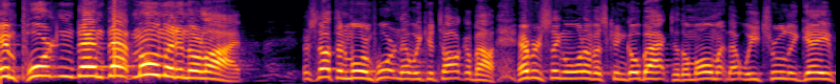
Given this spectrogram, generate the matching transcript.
important than that moment in their life. There's nothing more important that we could talk about. Every single one of us can go back to the moment that we truly gave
